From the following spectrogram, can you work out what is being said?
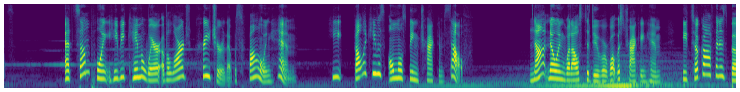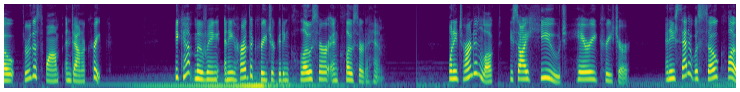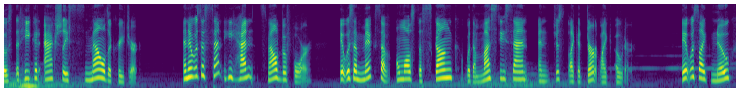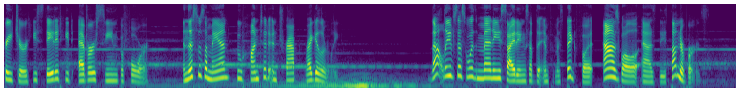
At some point, he became aware of a large creature that was following him. He felt like he was almost being tracked himself. Not knowing what else to do or what was tracking him, he took off in his boat through the swamp and down a creek. He kept moving and he heard the creature getting closer and closer to him. When he turned and looked, he saw a huge, hairy creature, and he said it was so close that he could actually smell the creature. And it was a scent he hadn't smelled before. It was a mix of almost a skunk with a musty scent and just like a dirt like odor. It was like no creature he stated he'd ever seen before. And this was a man who hunted and trapped regularly. That leaves us with many sightings of the infamous Bigfoot, as well as the Thunderbirds.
